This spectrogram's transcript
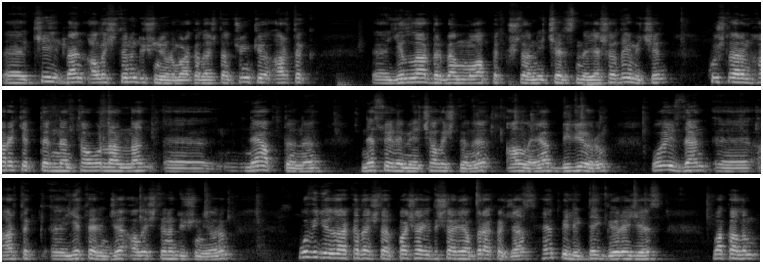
E, ki ben alıştığını düşünüyorum arkadaşlar. Çünkü artık yıllardır ben muhabbet kuşlarının içerisinde yaşadığım için kuşların hareketlerinden, tavırlarından ne yaptığını, ne söylemeye çalıştığını anlayabiliyorum. O yüzden e, artık e, yeterince alıştığını düşünüyorum. Bu videoda arkadaşlar Paşa'yı dışarıya bırakacağız. Hep birlikte göreceğiz. Bakalım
